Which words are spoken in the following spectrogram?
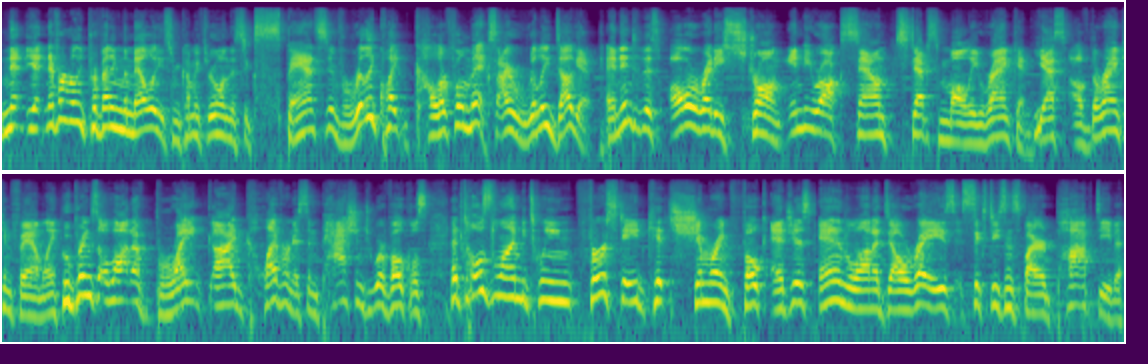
ne yet never really preventing the melodies from coming through on this expansive, really quite colorful mix. I really dug it. And into this already strong indie rock sound steps Molly Rankin, yes, of the Rankin family, who brings a lot of bright-eyed cleverness and passion to her vocals that toes the line between First Aid Kit's shimmering folk edges and Lana Del Rey's 60s-inspired pop diva,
